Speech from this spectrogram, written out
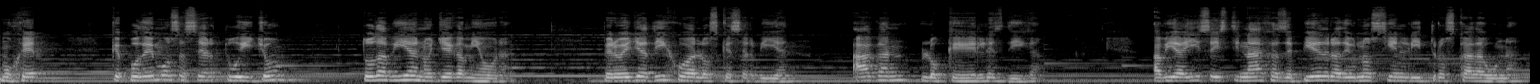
Mujer, ¿qué podemos hacer tú y yo? Todavía no llega mi hora. Pero ella dijo a los que servían, hagan lo que Él les diga. Había ahí seis tinajas de piedra de unos cien litros cada una,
